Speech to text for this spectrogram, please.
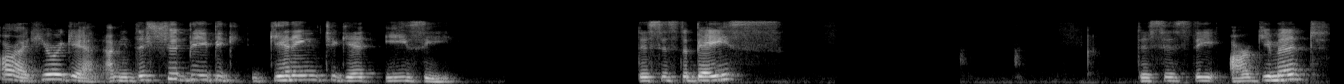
All right, here again. I mean, this should be beginning to get easy. This is the base. This is the argument.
